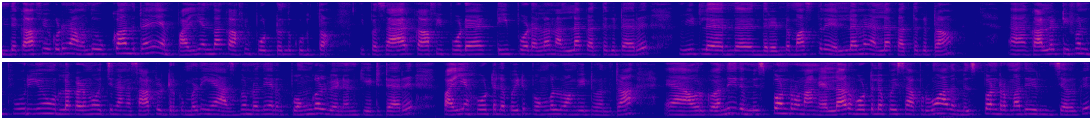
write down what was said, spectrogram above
இந்த காஃபியை கூட நான் வந்து உட்காந்துட்டேன் என் பையன் தான் காஃபி போட்டு வந்து கொடுத்தான். இப்போ சார் காஃபி போட டீ போடலாம் நல்லா கற்றுக்கிட்டாரு வீட்டில் இருந்த இந்த ரெண்டு மாதத்துல எல்லாமே நல்லா கற்றுக்கிட்டான் காலைல டிஃபன் பூரியும் உருளைக்கிழங்கும் வச்சு நாங்கள் சாப்பிட்டுட்டு இருக்கும்போது என் ஹஸ்பண்ட் வந்து எனக்கு பொங்கல் வேணும்னு கேட்டுட்டாரு. பையன் ஹோட்டலில் போயிட்டு பொங்கல் வாங்கிட்டு வந்துட்டான். அவருக்கு வந்து இதை மிஸ் பண்ணுறோம் நாங்கள் எல்லோரும் ஹோட்டலில் போய் சாப்பிடுவோம். அதை மிஸ் பண்ணுற மாதிரி இருந்துச்சு அவருக்கு.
